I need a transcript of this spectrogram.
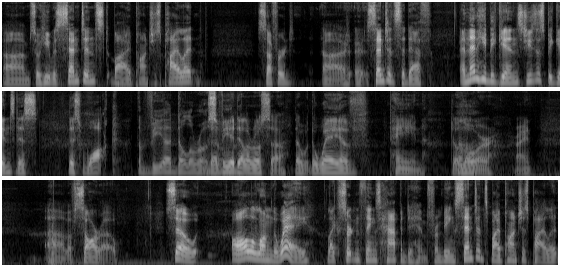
um, so he was sentenced by Pontius Pilate, suffered, uh, uh, sentenced to death, and then he begins. Jesus begins this this walk, The Via Dolorosa. the Via Dolorosa, the the way of pain, dolor, right, uh, of sorrow. So, all along the way, like certain things happened to him, from being sentenced by Pontius Pilate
